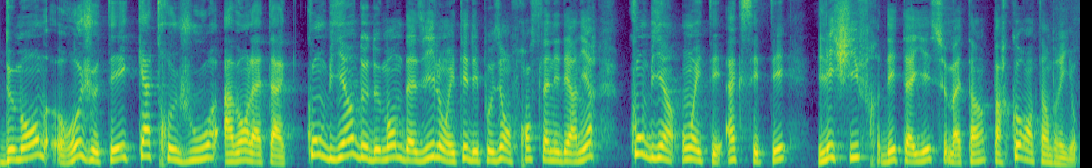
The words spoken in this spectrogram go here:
Demande rejetée quatre jours avant l'attaque. Combien de demandes d'asile ont été déposées en France l'année dernière? Combien ont été acceptées? Les chiffres détaillés ce matin par Corentin Brio.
